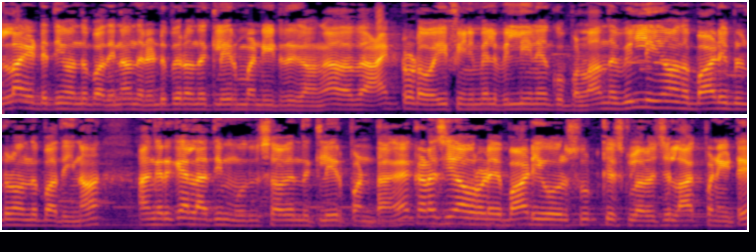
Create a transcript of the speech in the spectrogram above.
எல்லா ஐட்டத்தையும் வந்து பார்த்தீங்கன்னா அந்த ரெண்டு பேரும் வந்து கிளியர் பண்ணிட்டு இருக்காங்க. அதாவது ஆக்டரோட ஒய்ஃப் இனிமேல் வில்லினே கூப்பிடலாம். அந்த வில்லியும் அந்த பாடி பில்டரும் வந்து பார்த்தீங்கன்னா அங்கே இருக்க எல்லாத்தையும் முழுசாக வந்து கிளியர் பண்ணிட்டாங்க. கடைசியாக அவருடைய பாடி ஒரு சூட் கேஸ்குள்ளே வச்சு லாக் பண்ணிட்டு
